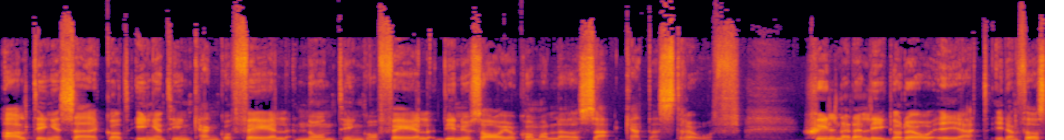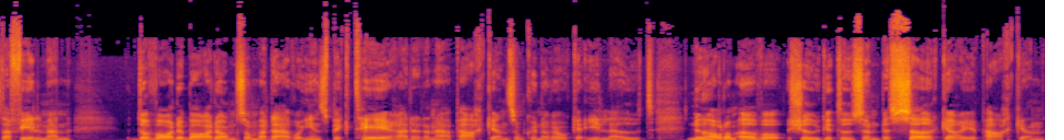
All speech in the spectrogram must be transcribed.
allting är säkert, ingenting kan gå fel, någonting går fel, dinosaurier kommer lösa katastrof. Skillnaden ligger då i att i den första filmen då var det bara de som var där och inspekterade den här parken som kunde råka illa ut. Nu har de över 20 000 besökare i parken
